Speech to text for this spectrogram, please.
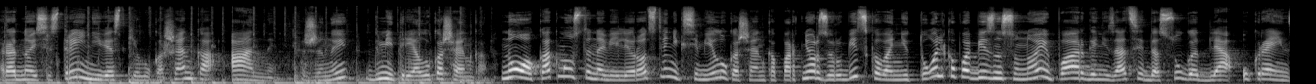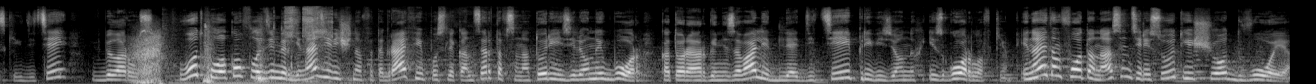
родной сестры и невестки Лукашенко Анны, жены Дмитрия Лукашенко. Но, как мы установили, родственник семьи Лукашенко, партнер Зарубицкого не только по бизнесу, но и по организации досуга для украинских детей в Беларуси. Вот Кулаков Владимир Геннадьевич на фотографии после концерта в санатории «Зеленый Бор», который организовали для детей, привезенных из Горловки. И на этом фото нас интересует еще двое.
